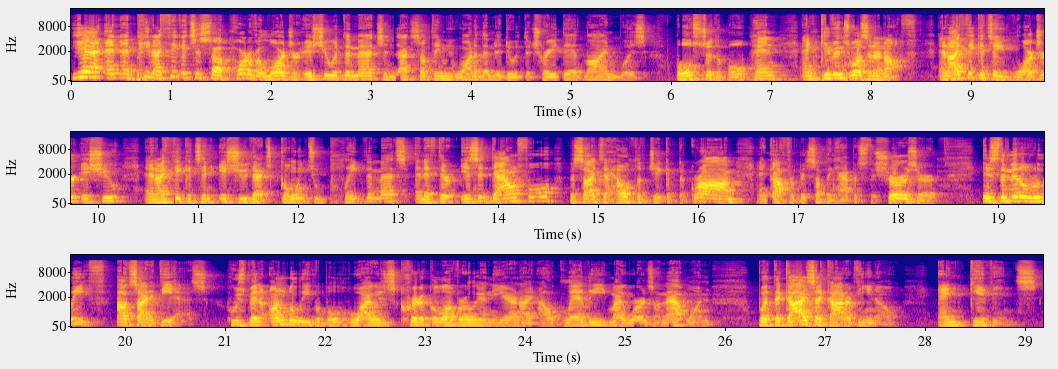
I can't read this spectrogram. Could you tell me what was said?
Yeah, and, and Pete, I think it's just a part of a larger issue with the Mets, and that's something we wanted them to do at the trade deadline was bolster the bullpen, and Givens wasn't enough. And I think it's a larger issue, and I think it's an issue that's going to plague the Mets. And if there is a downfall, besides the health of Jacob DeGrom, and God forbid something happens to Scherzer, is the middle relief outside of Diaz, who's been unbelievable, who I was critical of earlier in the year, and I, will gladly eat my words on that one. But the guys like Ottavino and Givens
